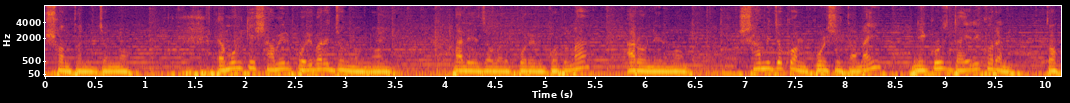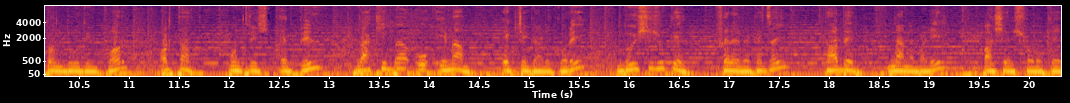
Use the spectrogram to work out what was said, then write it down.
সন্তানের জন্য। এমনকি স্বামীর পরিবারের জন্য নয়। পালিয়ে যাওয়ার পরের ঘটনা আরও নির্মম। স্বামী যখন কলসি থানায় নিখোঁজ ডায়েরি করেন, তখন দুদিন পর, অর্থাৎ উনত্রিশ এপ্রিল, রাখিবা ও ইমাম একটি গাড়ি করে দুই শিশুকে ফেলে রেখে যায় তাদের নানা বাড়ির পাশের সড়কে।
